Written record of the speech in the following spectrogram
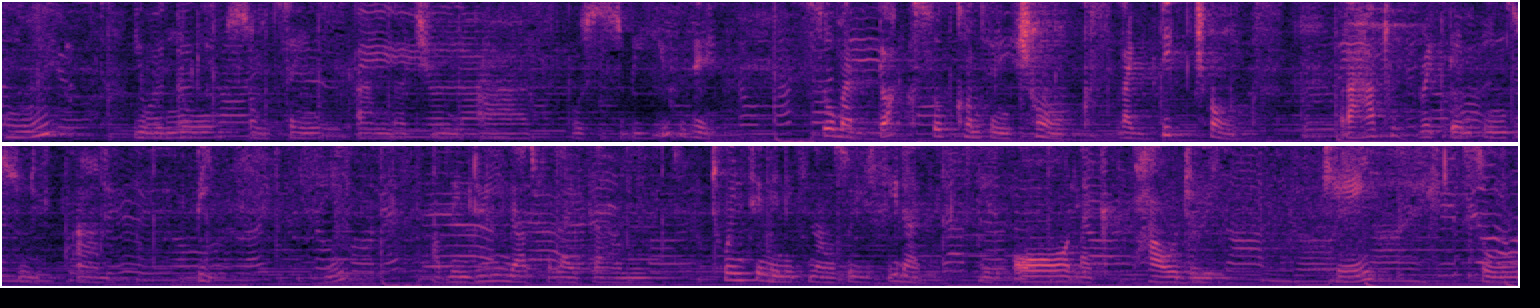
home, you will know some things um, that you are supposed to be using. So my black soap comes in chunks, like big chunks, but I had to break them into um, bits. You see, I've been doing that for like um, 20 minutes now. So you see that it's all like powdery. Okay, so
